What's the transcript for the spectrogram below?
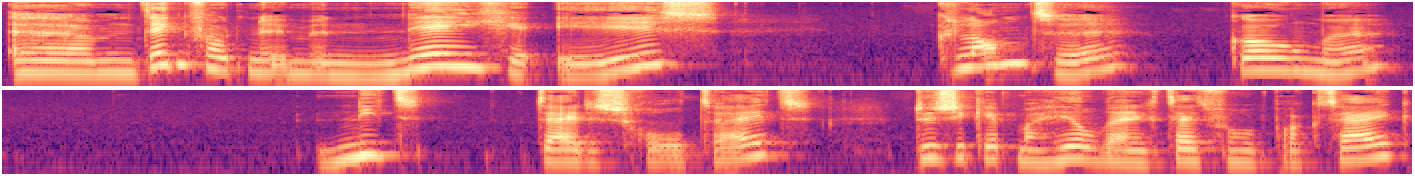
Um, denkfout nummer 9 is: klanten komen niet tijdens schooltijd. Dus ik heb maar heel weinig tijd voor mijn praktijk.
